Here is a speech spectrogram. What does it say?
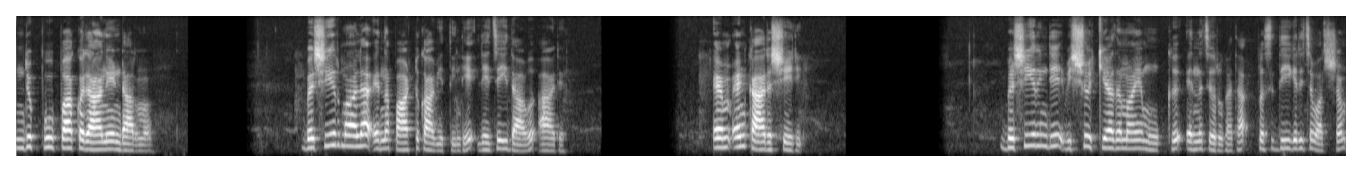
ന്റുപ്പൂപ്പ ഉണ്ടായിരുന്നു ബഷീർമാല എന്ന പാട്ടുകാവ്യത്തിന്റെ രചയിതാവ് ആര്? എം. എൻ. കാരശ്ശേരി. ബഷീറിന്റെ വിശ്വവിഖ്യാതമായ മൂക്ക് എന്ന ചെറുകഥ പ്രസിദ്ധീകരിച്ച വർഷം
